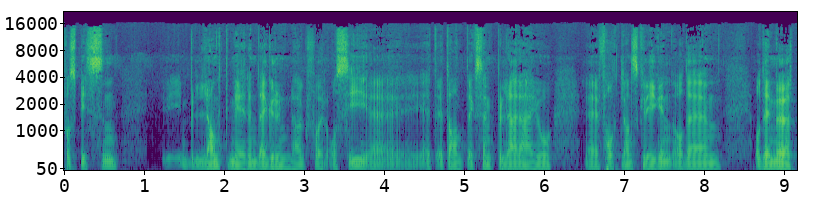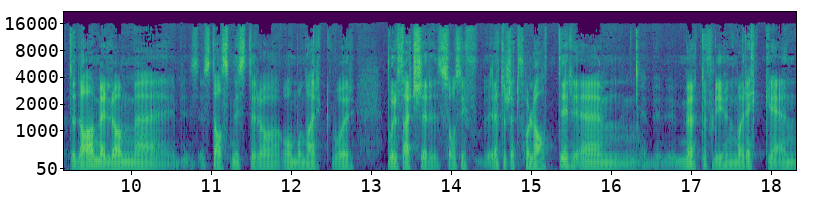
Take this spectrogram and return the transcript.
på spissen langt mer enn det er grunnlag for å si. Eh, et, et annet eksempel der er jo eh, Falklandskrigen og det, og det møtet da mellom eh, statsminister og, og monark hvor, hvor Thatcher så å si rett og slett forlater eh, møtet fordi hun må rekke en,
